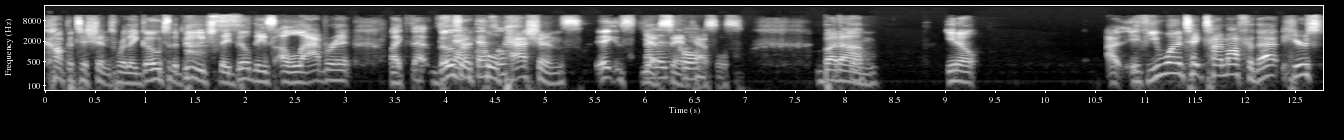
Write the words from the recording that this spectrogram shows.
competitions where they go to the beach. They build these elaborate, like that. Those are cool passions. It's, yes, is cool. sandcastles. But Cool. um, you know, if you want to take time off for that, here's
